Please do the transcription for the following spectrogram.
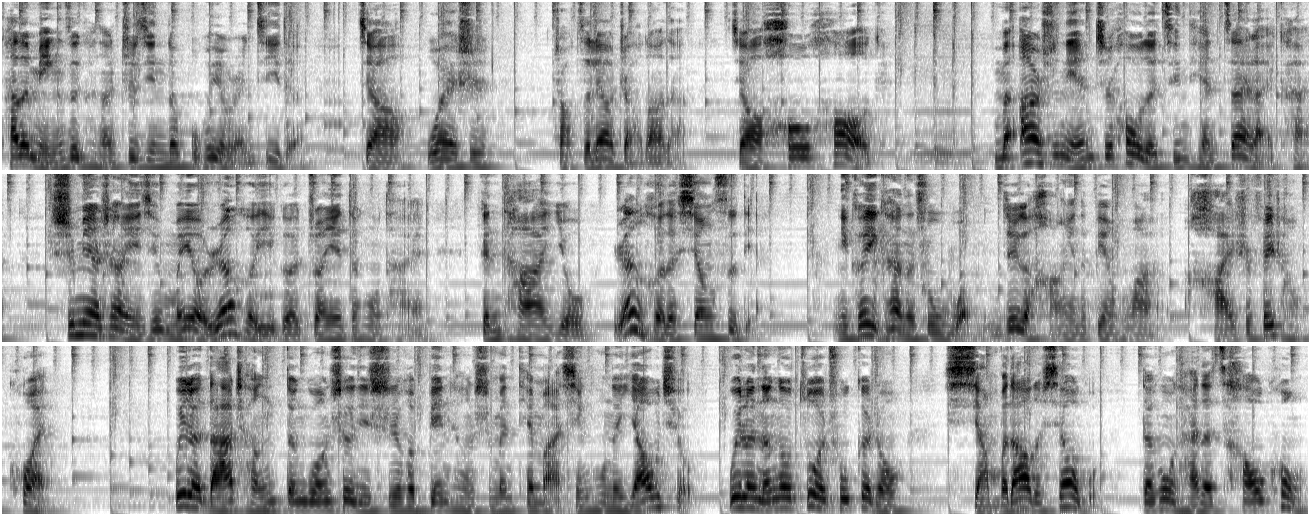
它的名字可能至今都不会有人记得，叫我也是找资料找到的，叫 Whole Hog。我们二十年之后的今天再来看，市面上已经没有任何一个专业灯控台跟它有任何的相似点。你可以看得出，我们这个行业的变化还是非常快。为了达成灯光设计师和编程师们天马行空的要求，为了能够做出各种想不到的效果，灯控台的操控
